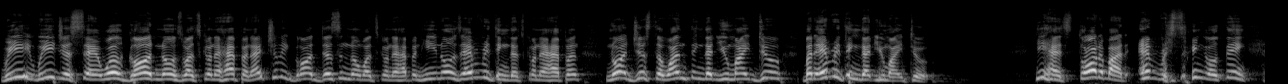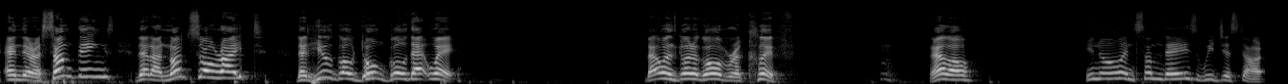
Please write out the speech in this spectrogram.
we, we just say, well, God knows what's going to happen. Actually, God doesn't know what's going to happen. He knows everything that's going to happen, not just the one thing that you might do, but everything that you might do. He has thought about every single thing. And there are some things that are not so right that He'll go, don't go that way. That one's going to go over a cliff. Hello. You know, and some days we just are.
